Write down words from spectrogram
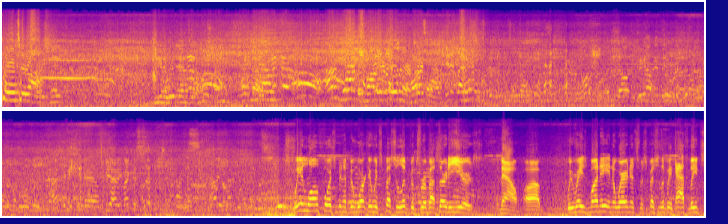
cool to watch. You know, I'm while they're their hearts out. We in law enforcement have been working with Special Olympics for about 30 years now. Uh, we raise money and awareness for Special Olympic athletes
